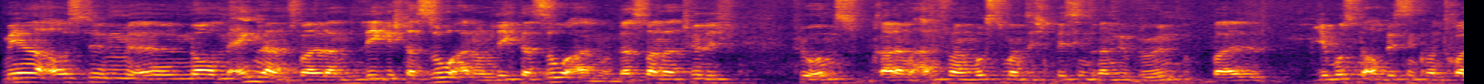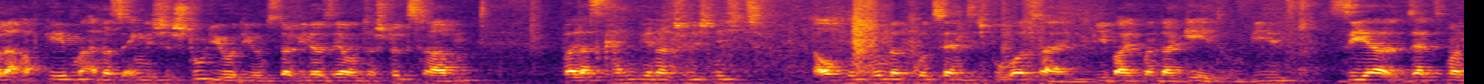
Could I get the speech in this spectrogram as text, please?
mehr aus dem äh, Norden Englands, weil dann lege ich das so an und lege das so an. Und das war natürlich für uns, gerade am Anfang musste man sich ein bisschen dran gewöhnen, weil wir mussten auch ein bisschen Kontrolle abgeben an das englische Studio, die uns da wieder sehr unterstützt haben, weil das können wir natürlich nicht auch nicht hundertprozentig beurteilen, wie weit man da geht und wie sehr setzt man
